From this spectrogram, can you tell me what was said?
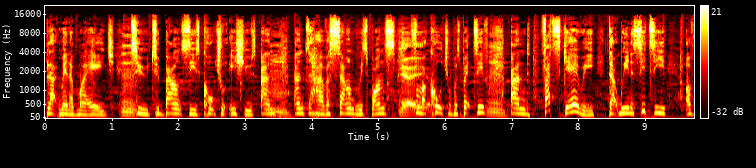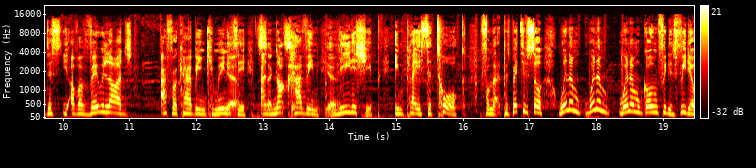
black men of my age Mm. to to bounce these cultural issues and and to have a sound response Yeah, from yeah, a cultural perspective. And that's scary that we're in a city of this of a very large Afro Caribbean community Yeah, and second not having Yeah. leadership in place to talk from that perspective. So when I'm when I'm when I'm going through this video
